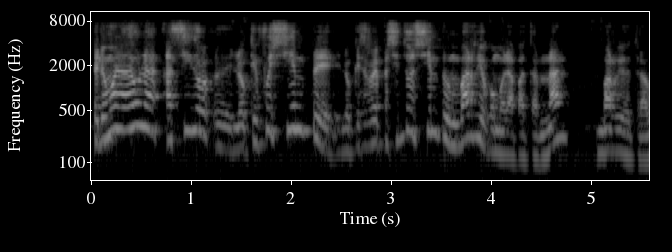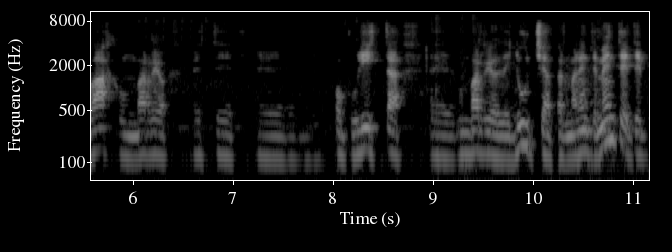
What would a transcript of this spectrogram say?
Pero Maradona ha sido eh, lo que fue siempre, lo que se representó siempre un barrio como la Paternal, un barrio de trabajo, un barrio este, eh, populista, eh, un barrio de lucha permanentemente. Te-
